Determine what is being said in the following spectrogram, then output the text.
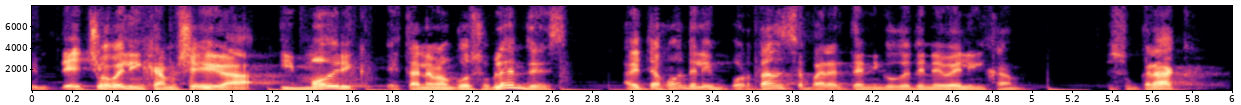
De hecho, Bellingham llega y Modric está en el banco de suplentes. Ahí te das cuenta de la importancia para el técnico que tiene Bellingham. Es un crack.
